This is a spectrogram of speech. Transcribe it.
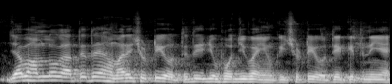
जब हम लोग आते थे हमारी छुट्टी होती थी जो फौजी भाइयों की छुट्टी होती है कितनी है?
